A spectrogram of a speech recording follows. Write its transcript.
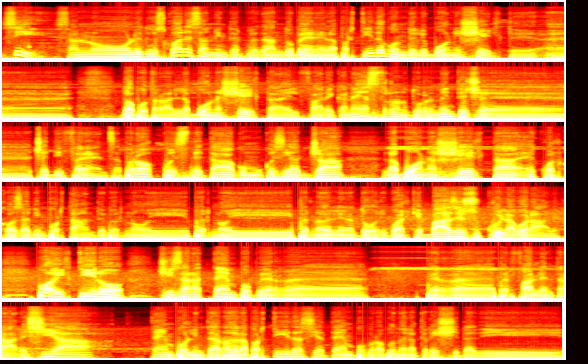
Sì, stanno, le due squadre stanno interpretando bene la partita con delle buone scelte. Eh, dopo tra la buona scelta e il fare canestro naturalmente c'è, differenza, però quest'età comunque sia già la buona scelta è qualcosa di importante per noi, per noi, per noi allenatori, qualche base su cui lavorare. Poi il tiro ci sarà tempo per, per, per farlo entrare, sia tempo all'interno della partita sia tempo proprio nella crescita di,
